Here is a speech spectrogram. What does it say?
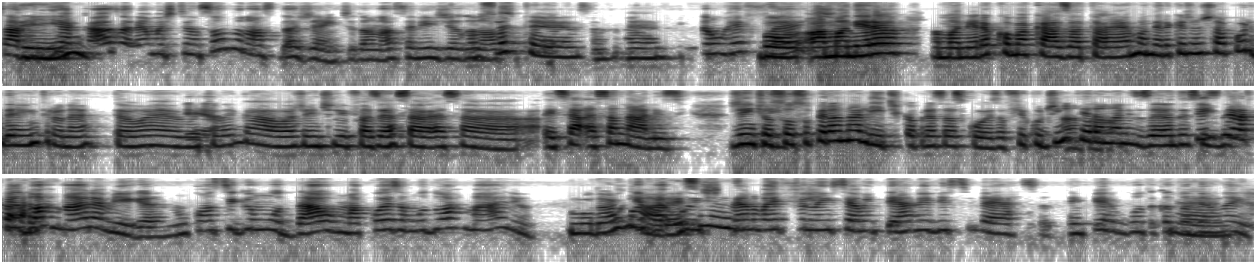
sabe? Sim. E a casa né, é uma extensão do nosso, da gente, da nossa energia, do Com nosso certeza. É. Então, reflete. Bom, a maneira, a maneira como a casa está é a maneira que a gente está por dentro, né? Então, é muito é. legal a gente fazer essa, essa, essa, essa análise. Gente, Sim. eu sou super analítica para essas coisas. Eu fico o dia inteiro analisando esses Tem terapia do armário, amiga. Não conseguiu mudar alguma coisa, muda o armário. Muda o Porque armário. Porque é o externo vai influenciar o interno e vice-versa. Tem pergunta que eu estou é. vendo aí.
